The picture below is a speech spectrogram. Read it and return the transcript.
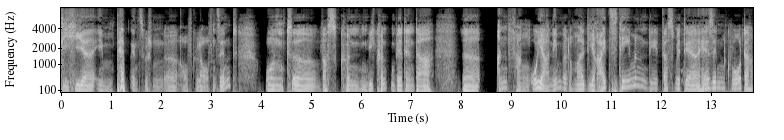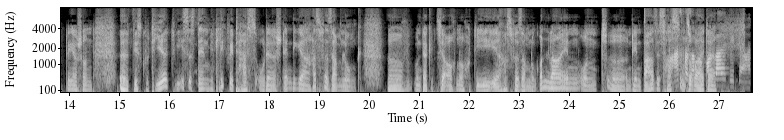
die hier im Pad inzwischen äh, aufgelaufen sind. Und äh, was können, wie könnten wir denn da äh, anfangen? Oh ja, nehmen wir doch mal die Reizthemen, die das mit der Häsinnenquote habt ihr ja schon äh, diskutiert. Wie ist es denn mit Liquid-Hass oder ständiger Hassversammlung? Äh, und da gibt's ja auch noch die Hassversammlung online und äh, den Basishass und so Hassversammlung weiter. Online geht gar nicht.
